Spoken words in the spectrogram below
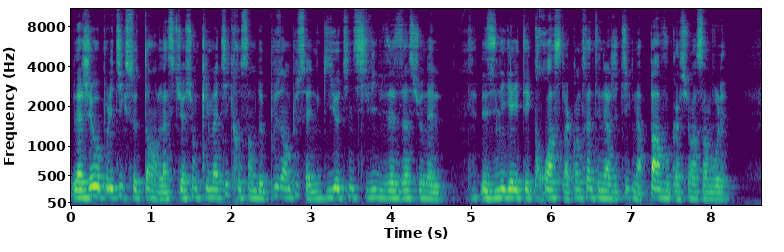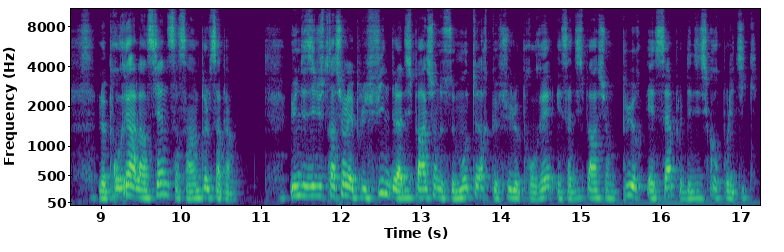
La géopolitique se tend, la situation climatique ressemble de plus en plus à une guillotine civilisationnelle. Les inégalités croissent, la contrainte énergétique n'a pas vocation à s'envoler. Le progrès à l'ancienne, ça sent un peu le sapin. Une des illustrations les plus fines de la disparition de ce moteur que fut le progrès est sa disparition pure et simple des discours politiques.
